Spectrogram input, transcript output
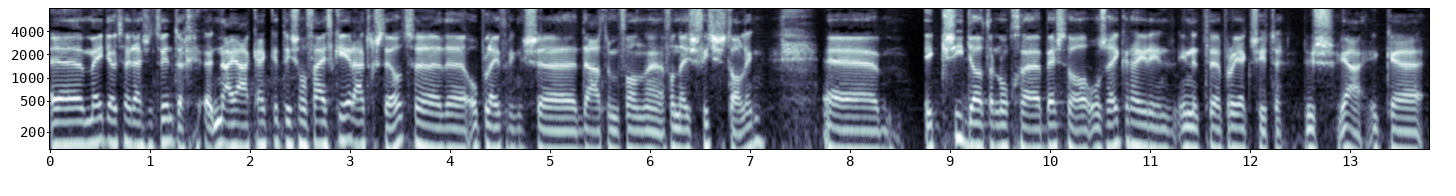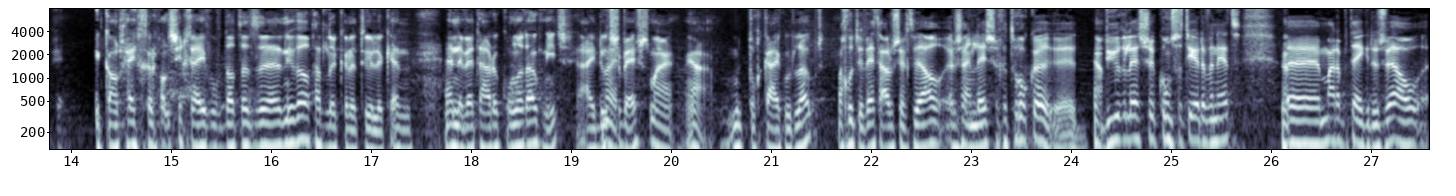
Eh, medio 2020. Eh, nou ja, kijk, het is al vijf keer uitgesteld. eh, de opleveringsdatum van, eh, van deze fietsenstalling. Eh, ik zie dat er nog eh, best wel onzekerheden in, in het eh, project zitten. Dus ja, ik, eh, ik kan geen garantie geven of dat het eh, nu wel gaat lukken natuurlijk. En, en de wethouder kon het ook niet. Hij doet Nee. zijn best, maar ja, we moeten toch kijken hoe het loopt. Maar goed, de wethouder zegt wel, er zijn lessen getrokken. eh, Ja. Dure lessen constateerden we net. Eh, maar dat betekent dus wel,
